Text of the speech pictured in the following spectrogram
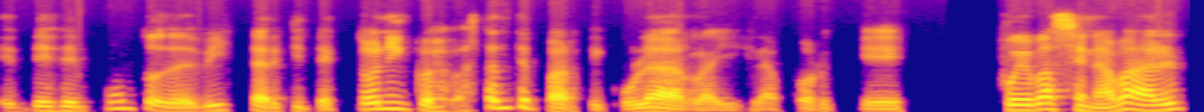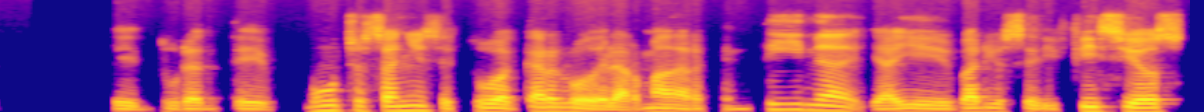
eh, desde el punto de vista arquitectónico es bastante particular la isla, porque fue base naval eh, durante muchos años estuvo a cargo de la Armada Argentina y hay varios edificios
